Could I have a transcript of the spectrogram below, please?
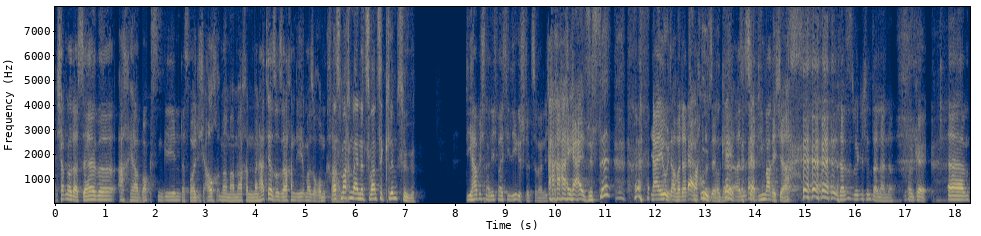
ich habe noch dasselbe. Ach ja, Boxen gehen, das wollte ich auch immer mal machen. Man hat ja so Sachen, die immer so rumkramen. Was machen deine 20 Klimmzüge? Die habe ich noch nicht, weil ich die Liegestütze noch nicht habe. Ah ja, siehste? ja gut, aber das ja, macht gut, Sinn. Ne? Okay. Ne? Also ist ja, die mache ich ja. das ist wirklich hintereinander. Okay. Ähm,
